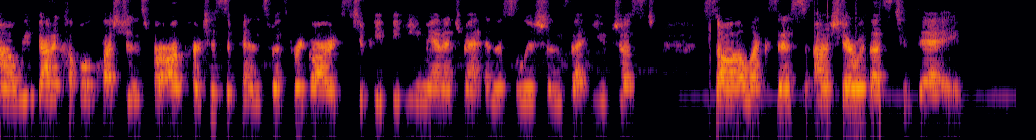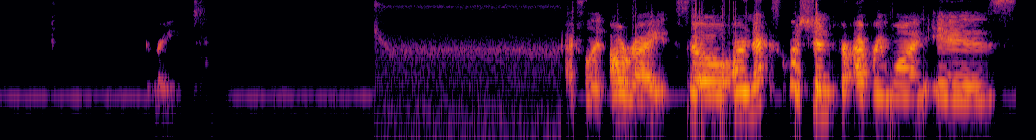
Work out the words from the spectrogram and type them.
uh, we've got a couple of questions for our participants with regards to PPE management and the solutions that you just saw Alexis uh, share with us today. Excellent. All right. So our next question for everyone is,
